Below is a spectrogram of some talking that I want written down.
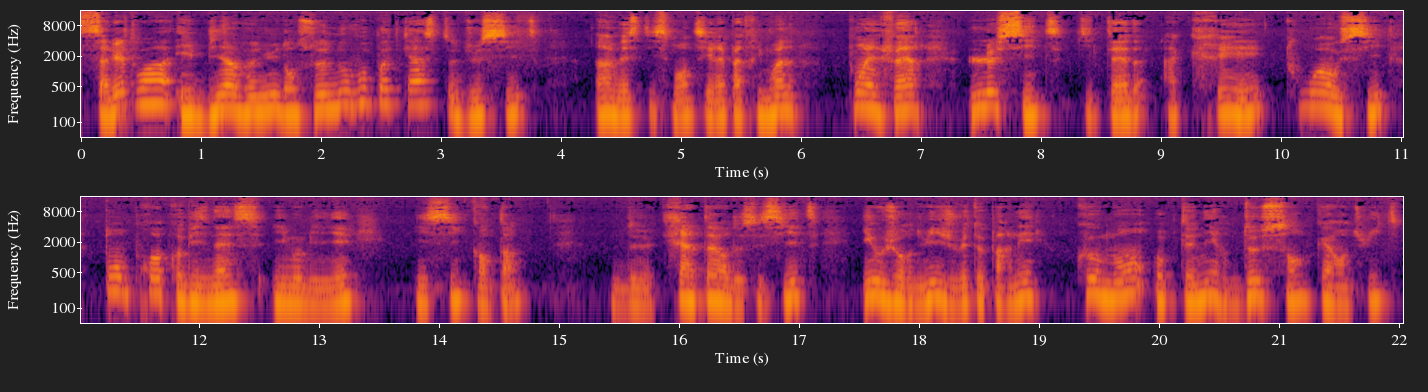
Salut à toi et bienvenue dans ce nouveau podcast du site investissement-patrimoine.fr, le site qui t'aide à créer toi aussi ton propre business immobilier. Ici Quentin, de créateur de ce site et aujourd'hui je vais te parler comment obtenir 248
